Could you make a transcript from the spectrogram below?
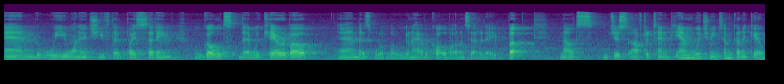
And we want to achieve that by setting goals that we care about and that's what, what we're going to have a call about on saturday. But now it's just after 10 p.m which means i'm going to go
